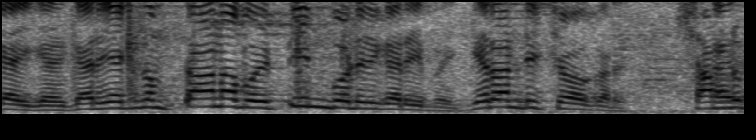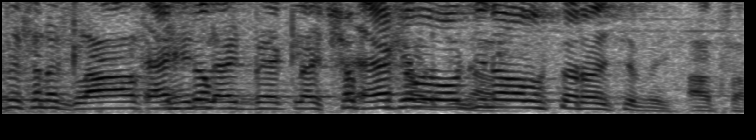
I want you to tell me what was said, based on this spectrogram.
গাড়ি গাড়ি গাড়ি একদম টানা বডি তিন বডির গাড়ি ভাই গ্যারান্টি সহকারে। সামনে পিছনে গ্লাস হেডলাইট ব্যাকলাইট সব একেবারে অরিজিনাল অবস্থা রয়েছে ভাই। আচ্ছা।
